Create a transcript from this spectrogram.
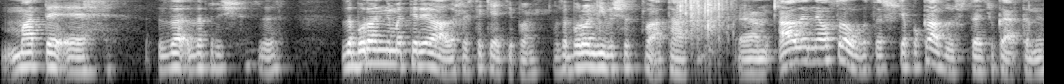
мати. Е, за, запрещ, за, заборонені матеріали, щось таке, типу. Заборонені вещества, так. Ем, але не особо, бо це ж я показую, що це цукерка. Не.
